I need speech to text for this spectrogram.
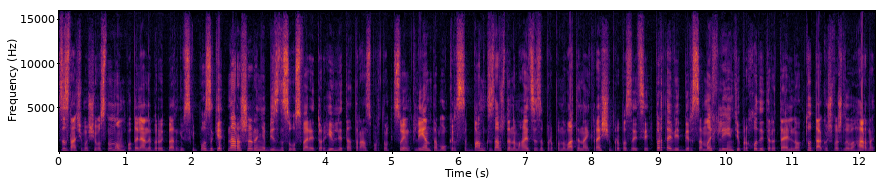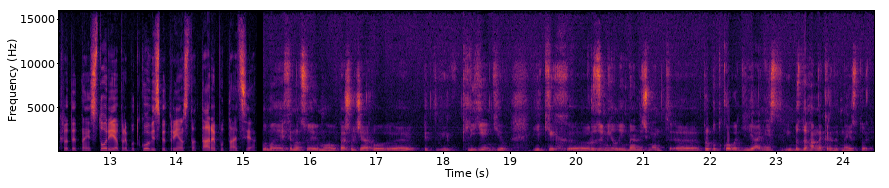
Зазначимо, що в основному подоляни беруть банківські позики на розширення бізнесу у сфері торгівлі та транспорту. Своїм клієнтам Укрсиббанк завжди намагається запропонувати найкращі пропозиції. Проте відбір самих клієнтів проходить ретельно. Тут також важлива гарна кредитна історія, прибутковість підприємства та репутація. Ми фінансуємо в першу чергу е, під клієнтів, яких е, розумілий менеджмент, е, прибуткова діяльність і бездоганна кредитна історія.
